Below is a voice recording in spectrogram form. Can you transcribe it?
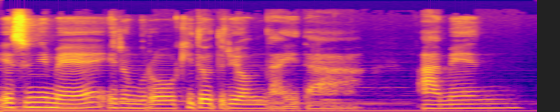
예수님의 이름으로 기도드리옵나이다. 아멘.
